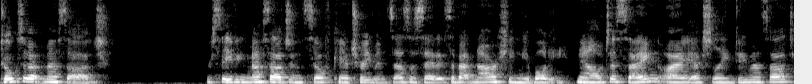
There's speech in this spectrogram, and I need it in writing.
Talks about massage. Receiving massage and self-care treatments. As I said, it's about nourishing your body. Now, just saying, I actually do massage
